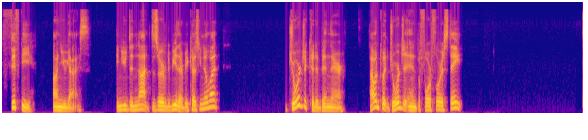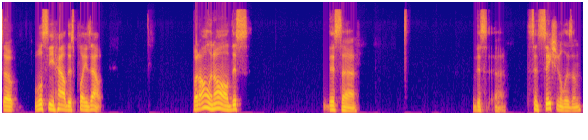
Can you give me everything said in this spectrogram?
50 on you guys and you did not deserve to be there because you know what? Georgia could have been there. I would put Georgia in before Florida State. So we'll see how this plays out. But all in all, this this uh this uh sensationalism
